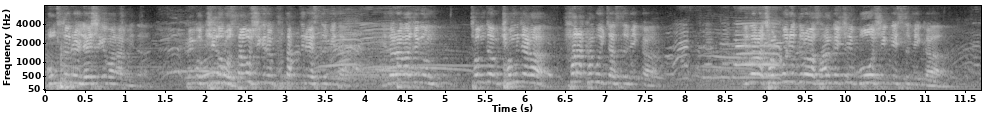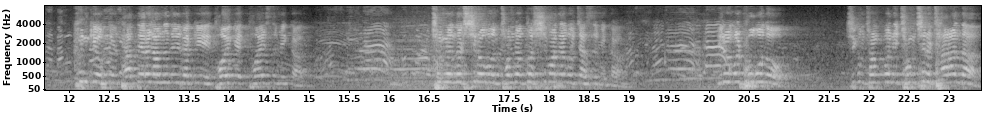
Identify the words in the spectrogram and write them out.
목소리를 내시기 바랍니다. 그리고 기도로 싸우시기를 부탁드리겠습니다. 이 나라가 지금 점점 경제가 하락하고 있지 않습니까? 이 나라 정권이 들어와서 한 것이 무엇이 있겠습니까? 큰 기업들 다 때려잡는 일밖에 더, 했- 더 했습니까? 청년들 실업은 점점 더 심화되고 있지 않습니까? 이런 걸 보고도 지금 정권이 정치를 잘한다.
